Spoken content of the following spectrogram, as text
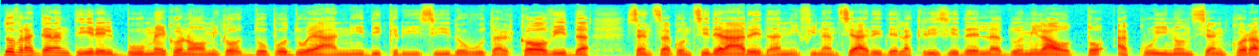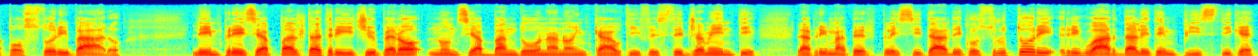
dovrà garantire il boom economico dopo due anni di crisi dovuta al Covid, senza considerare i danni finanziari della crisi del 2008 a cui non si è ancora posto riparo. Le imprese appaltatrici però non si abbandonano a incauti festeggiamenti. La prima perplessità dei costruttori riguarda le tempistiche.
